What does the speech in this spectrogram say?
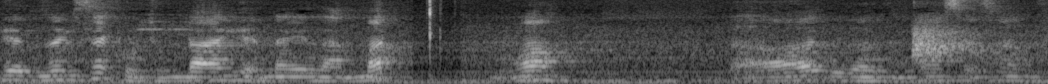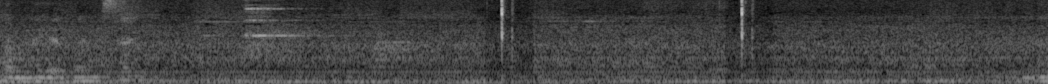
Hiện danh sách của chúng ta hiện nay là mất, đúng không? Đó, bây giờ chúng ta sẽ sang phần hiện danh sách. Ừ.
